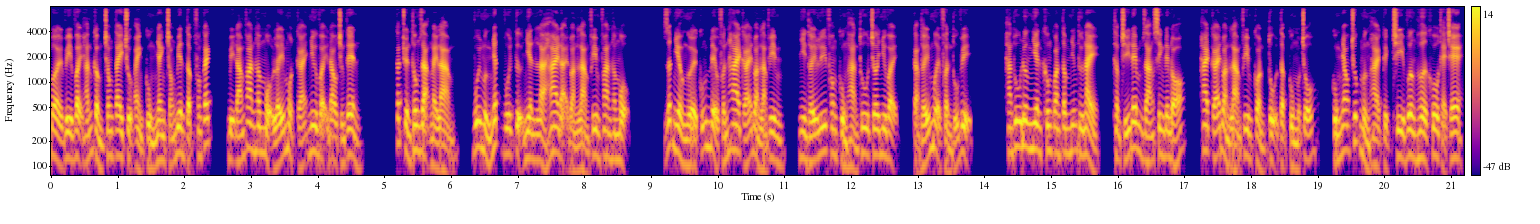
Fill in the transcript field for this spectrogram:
bởi vì vậy hắn cầm trong tay chụp ảnh cùng nhanh chóng biên tập phong cách, bị đám fan hâm mộ lấy một cái như vậy đau chứng tên. Các truyền thông dạng này làm, vui mừng nhất vui tự nhiên là hai đại đoàn làm phim fan hâm mộ. Rất nhiều người cũng đều phấn hai cái đoàn làm phim, nhìn thấy lý phong cùng hàn thu chơi như vậy, cảm thấy mười phần thú vị. Hàn thu đương nhiên không quan tâm những thứ này, thậm chí đêm giáng sinh đêm đó, hai cái đoàn làm phim còn tụ tập cùng một chỗ, cùng nhau chúc mừng hài kịch chi vương hơ khô thẻ tre.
